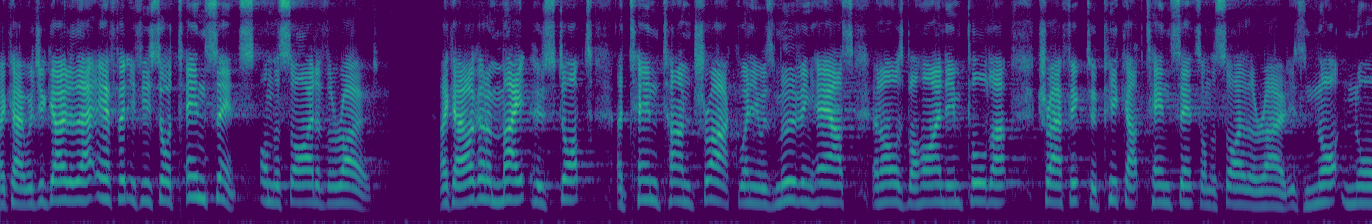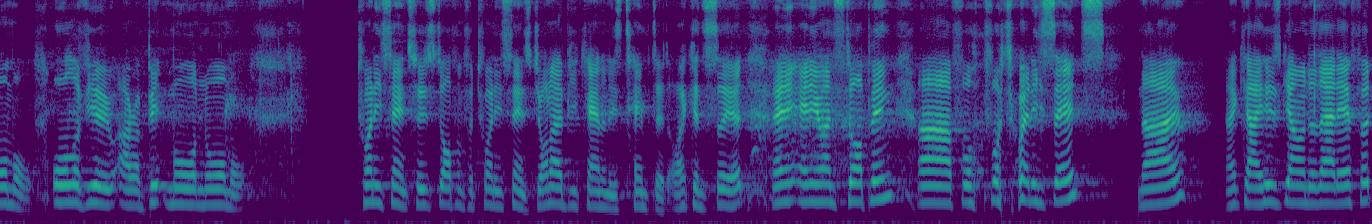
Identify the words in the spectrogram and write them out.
Okay, would you go to that effort if you saw 10 cents on the side of the road? Okay, I got a mate who stopped a 10 ton truck when he was moving house and I was behind him, pulled up traffic to pick up 10 cents on the side of the road. It's not normal. All of you are a bit more normal. 20 cents, who's stopping for 20 cents? John O. Buchanan is tempted. I can see it. Any, anyone stopping uh, for, for 20 cents? No? Okay, who's going to that effort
